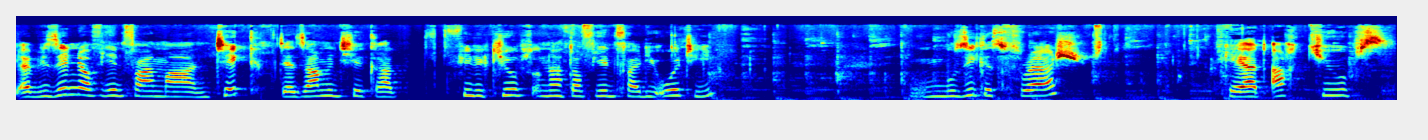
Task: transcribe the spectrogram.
ja, wir sehen auf jeden Fall mal einen Tick. Der sammelt hier gerade viele Cubes und hat auf jeden Fall die Ulti. Musik ist fresh. Okay, er hat 8 Cubes.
